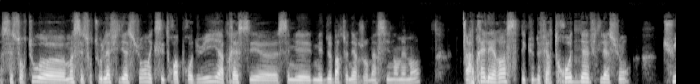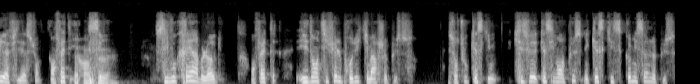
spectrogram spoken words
c'est surtout euh, moi c'est surtout l'affiliation avec ces trois produits. Après c'est euh, mes, mes, deux partenaires que je remercie énormément. Après l'erreur c'est que de faire trop d'affiliation tue l'affiliation. En fait si, si, vous créez un blog, en fait identifiez le produit qui marche le plus. Et surtout qu'est-ce qui qu'est-ce qui vend le plus, mais qu'est-ce qui se commissionne le plus?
